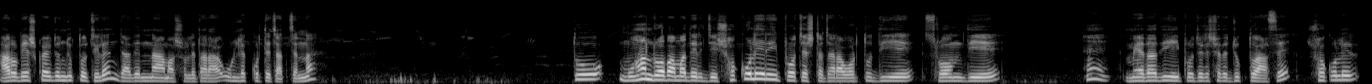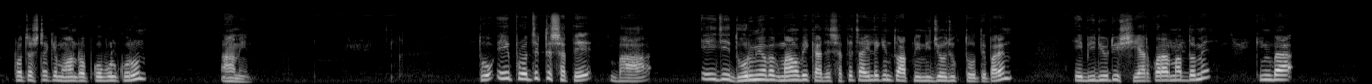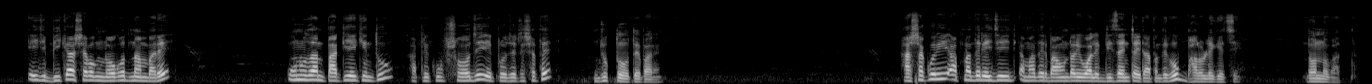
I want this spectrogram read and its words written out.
আরও বেশ কয়েকজন যুক্ত ছিলেন, যাদের নাম আসলে তারা উল্লেখ করতে চাচ্ছেন না। তো মহান রব আমাদের যে সকলের এই প্রচেষ্টা, যারা অর্থ দিয়ে, শ্রম দিয়ে হ্যাঁ মেধা দিয়ে এই প্রজেক্টের সাথে যুক্ত আছে। সকলের প্রচেষ্টাকে মহান রব কবুল করুন। আমিন। তো এই প্রজেক্টের সাথে বা এই যে ধর্মীয় এবং মানবিক কাজের সাথে চাইলে কিন্তু আপনি নিজেও যুক্ত হতে পারেন। এই ভিডিওটি শেয়ার করার মাধ্যমে কিংবা এই যে বিকাশ এবং নগদ নাম্বারে অনুদান পাঠিয়ে কিন্তু আপনি খুব সহজেই এই প্রজেক্টের সাথে যুক্ত হতে পারেন। আশা করি আপনাদের এই যে আমাদের বাউন্ডারি ওয়ালের ডিজাইনটা এটা আপনাদের খুব ভালো লেগেছে। ধন্যবাদ।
